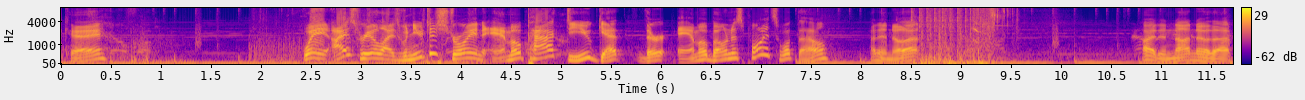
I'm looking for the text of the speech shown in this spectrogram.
Okay. Wait, I just realized when you destroy an ammo pack, do you get their ammo bonus points? What the hell? I didn't know that. I did not know that.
